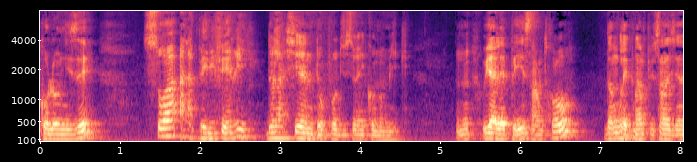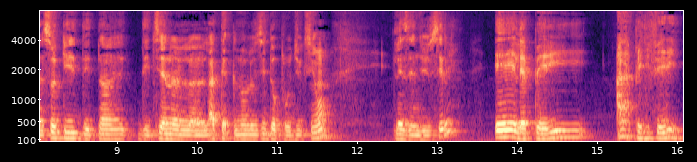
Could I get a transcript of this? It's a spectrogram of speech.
colonisés soient à la périphérie de la chaîne de production économique. Où il y a les pays centraux, donc les grandes puissances, ceux qui détiennent la technologie de production, les industries, et les pays à la périphérie.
